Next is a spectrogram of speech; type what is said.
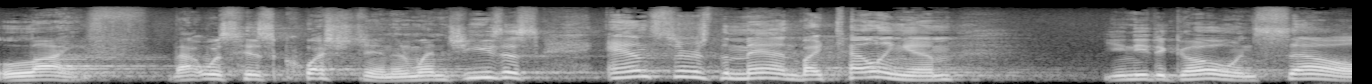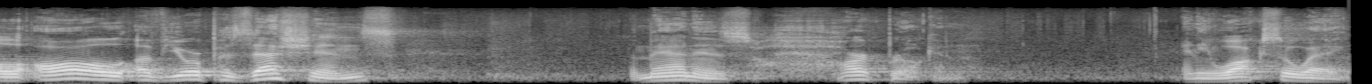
life. That was his question. And when Jesus answers the man by telling him, You need to go and sell all of your possessions, the man is heartbroken and he walks away.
